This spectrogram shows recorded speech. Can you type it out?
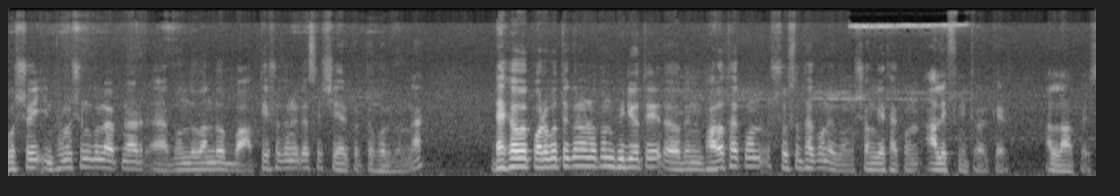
অবশ্যই ইনফরমেশনগুলো আপনার বন্ধু বান্ধব বা আত্মীয় স্বজনের কাছে শেয়ার করতে ভুলবেন না। দেখা হবে পরবর্তী কোনো নতুন ভিডিওতে। ততদিন ভালো থাকুন, সুস্থ থাকুন এবং সঙ্গে থাকুন আলিফ নেটওয়ার্কের। আল্লাহ হাফেজ।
